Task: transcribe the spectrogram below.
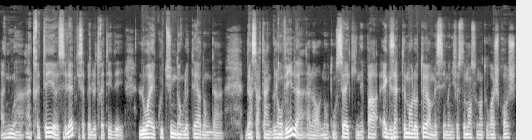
à nous un, traité célèbre qui s'appelle le traité des lois et coutumes d'Angleterre, donc d'un d'un certain Glanville, alors dont on sait qu'il n'est pas exactement l'auteur, mais c'est manifestement son entourage proche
